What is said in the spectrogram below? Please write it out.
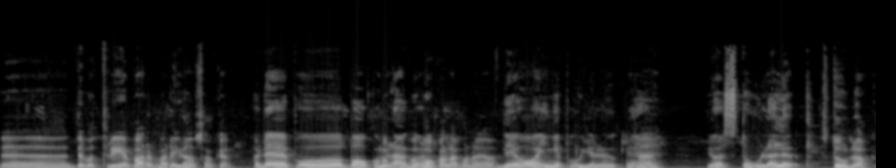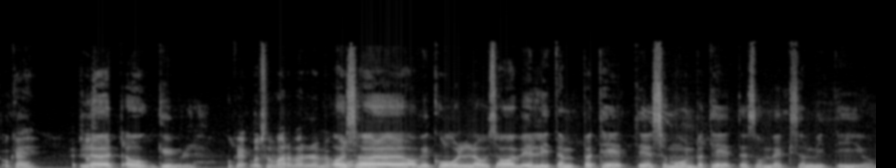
Eh, det var tre varvade grönsaker. Och det är på bakom På, på ladugården. bakom ladugården, ja. Det har inget purjolök där. Nej. Jag har stora lök. Stor lök, okej. Löt och gul. Okej, och så varvar du den med kål. Och så har vi kål och så har vi en liten potatis, månpotatis som växer mitt i. Och...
